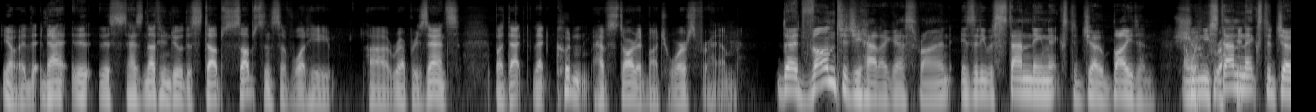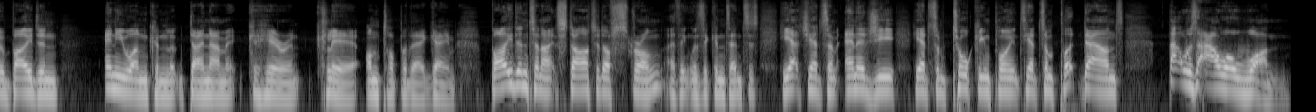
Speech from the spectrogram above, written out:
you know, that this has nothing to do with the stub- substance of what he uh, represents, but that that couldn't have started much worse for him. The advantage he had, I guess, Ryan, is that he was standing next to Joe Biden. and when you stand right. next to Joe Biden, anyone can look dynamic, coherent, clear, on top of their game. Biden tonight started off strong, I think was the consensus. He actually had some energy, he had some talking points, he had some put downs. That was hour one.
